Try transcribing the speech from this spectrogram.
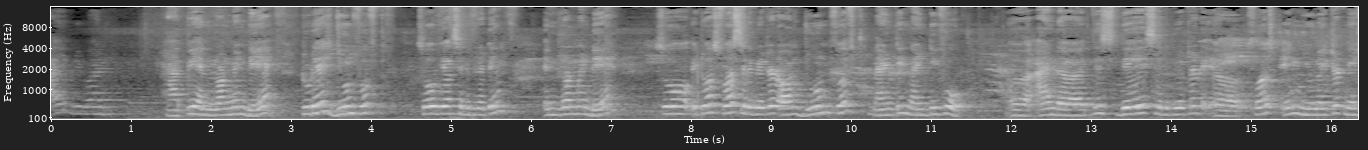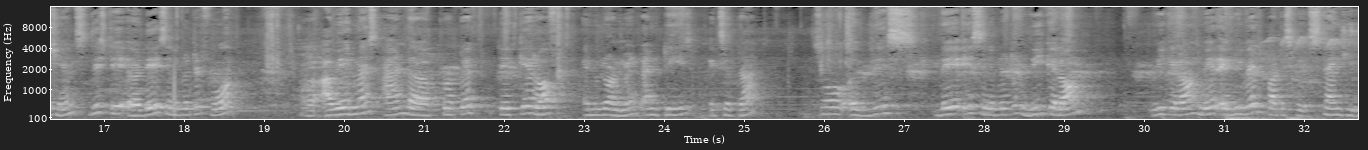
everyone. Happy Environment Day. Today is June 5th. So we are celebrating Environment Day. So it was first celebrated on June 5th, 1994. Uh, and uh, this day is celebrated uh, first in United Nations. This day, uh, day is celebrated for uh, awareness and uh, protect, take care of environment and trees, etc. So this day is celebrated week along, week along where everywhere participates. Thank you.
